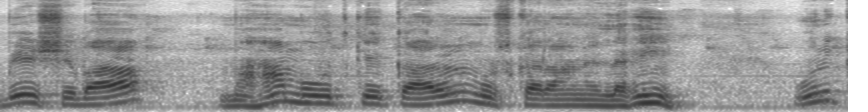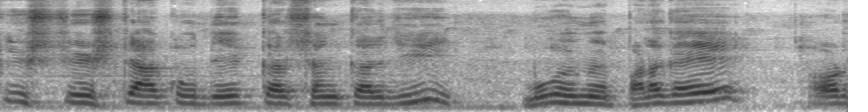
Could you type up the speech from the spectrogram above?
वे शिवा महामोद के कारण मुस्कराने लगीं। उनकी इस चेष्टा को देखकर शंकर जी मोह में पड़ गए और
